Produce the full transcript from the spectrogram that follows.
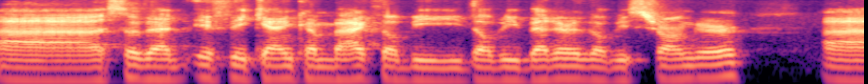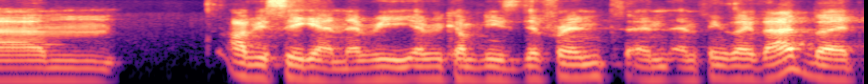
uh, so that if they can come back they'll be they'll be better they'll be stronger. Um, obviously again every every company is different and and things like that but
